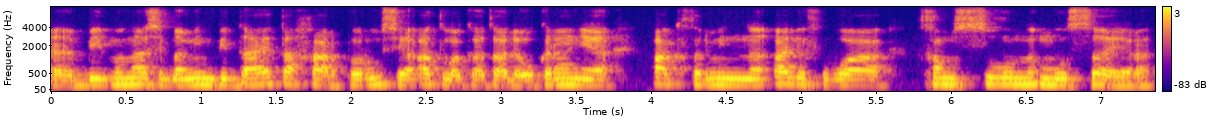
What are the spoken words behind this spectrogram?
بالمناسبة من بداية الحرب روسيا أطلقت على أوكرانيا أكثر من 1050 مسيرة.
